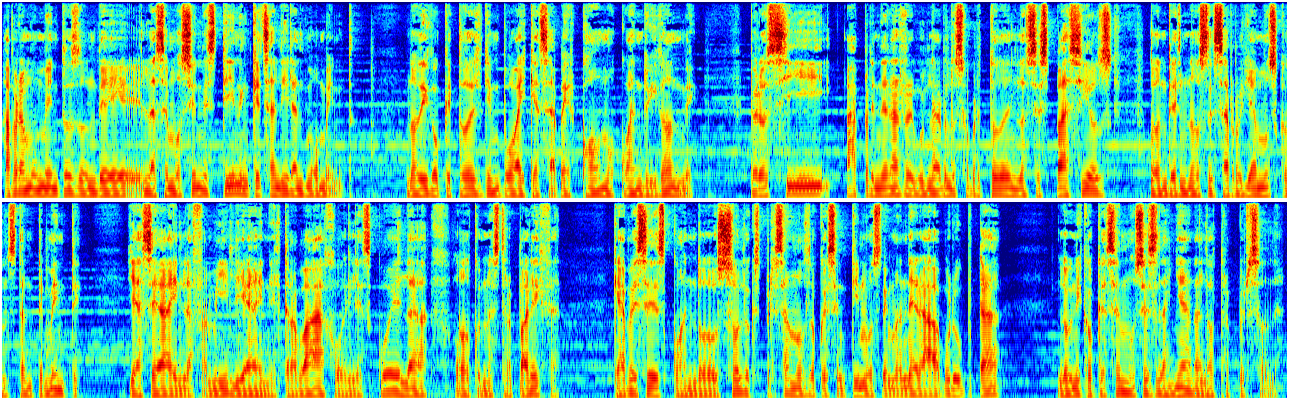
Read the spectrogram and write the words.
Habrá momentos donde las emociones tienen que salir al momento. No digo que todo el tiempo hay que saber cómo, cuándo y dónde, pero sí aprender a regularlo sobre todo en los espacios donde nos desarrollamos constantemente, ya sea en la familia, en el trabajo, en la escuela o con nuestra pareja que a veces cuando solo expresamos lo que sentimos de manera abrupta, lo único que hacemos es dañar a la otra persona,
